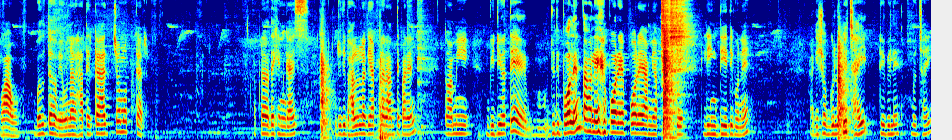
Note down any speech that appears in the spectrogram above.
ওয়াও বলতে হবে ওনার হাতের কাজ চমৎকার। আপনারা দেখেন গাইস যদি ভালো লাগে আপনারা আনতে পারেন। তো আমি ভিডিওতে যদি বলেন তাহলে পরে পরে আমি আপনাদেরকে লিঙ্ক দিয়ে দিব নে। আগে সবগুলো বিছাই টেবিলে গোছাই।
